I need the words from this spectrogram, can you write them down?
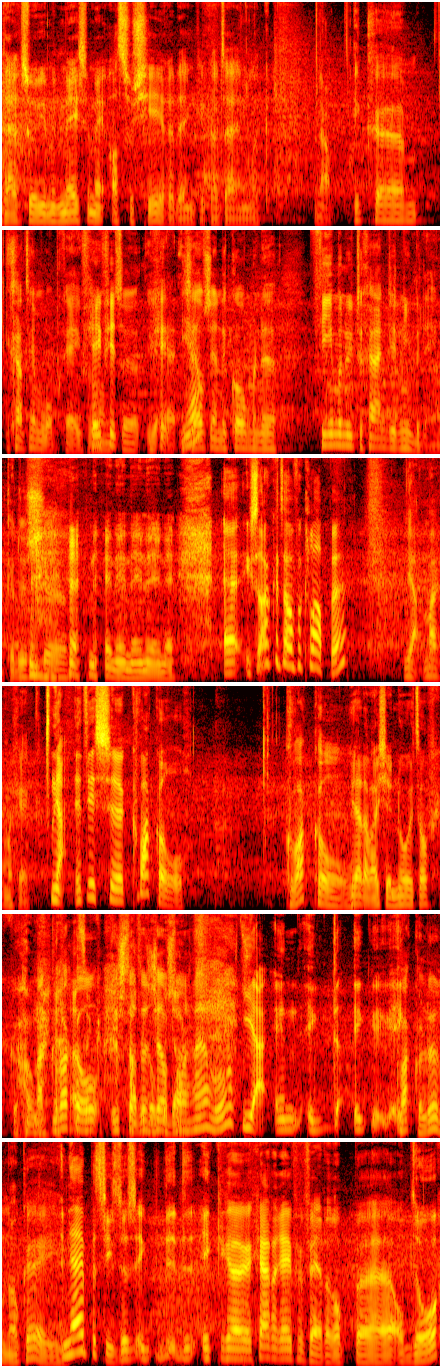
daar zul je hem het meeste mee associëren, denk ik uiteindelijk. Nou, ik, ehm, ik ga het helemaal opgeven. Geef je want, het- eh, ja? Zelfs in de komende vier minuten ga ik dit niet bedenken. Dus Nee, nee, nee, nee. nee. Ik zal ik het overklappen. ja, maak me gek. Ja, het is eh, kwakkel. Kwakkel. Ja, daar was je nooit opgekomen. maar kwakkel, ik- is dat een zelfstandig naamwoord? Ja, en ik... ik, ik, Kwakkelen, oké. Nee, precies. Dus ik, ik eh, ga er even verder op, eh, op door.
